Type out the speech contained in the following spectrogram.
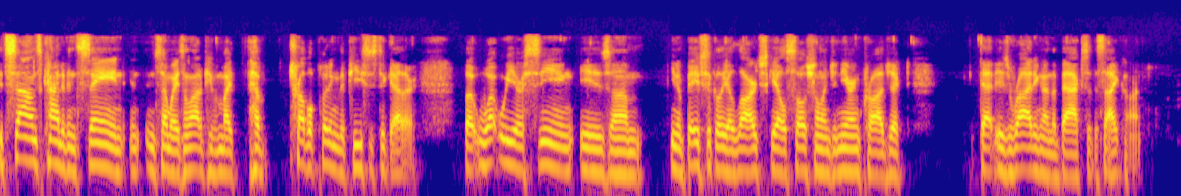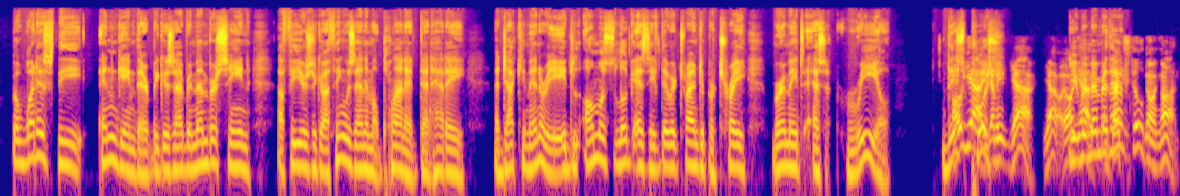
it sounds kind of insane in, in some ways. And a lot of people might have trouble putting the pieces together, but what we are seeing is, um, you know, basically a large scale social engineering project that is riding on the backs of this icon. But what is the end game there? Because I remember seeing a few years ago, I think it was Animal Planet, that had a, a documentary, it almost looked as if they were trying to portray mermaids as real. This oh yeah, push, I mean, yeah, yeah. Oh, You yeah. remember that? That's still going on.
